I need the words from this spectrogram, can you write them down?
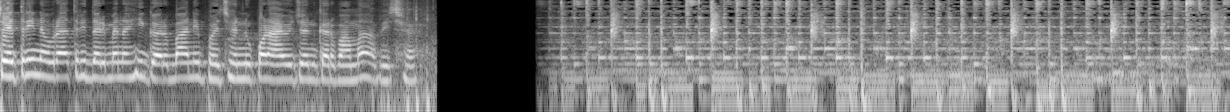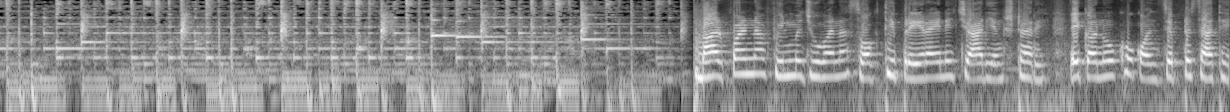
ચૈત્રી નવરાત્રી દરમિયાન અહીં ગરબા અને ભજનનું પણ આયોજન કરવામાં આવે છે. બાળપણના ફિલ્મ જોવાના શોખથી પ્રેરાઈને ચાર યંગસ્ટરે એક અનોખો કોન્સેપ્ટ સાથે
